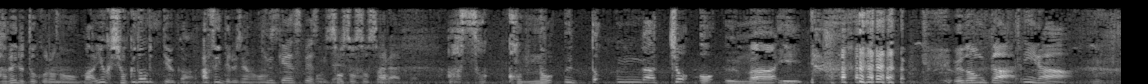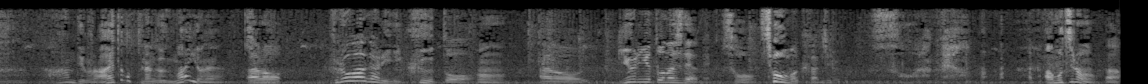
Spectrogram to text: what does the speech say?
食べるところのまあよく食堂っていうかあついてるじゃん休憩スペースみたいな。そうそうそうそうあそこのうどんが超うまい うどんか。いいななんていうかなああいうとこってなんかうまいよねあの、風呂上がりに食うと、うんあの、牛乳と同じだよね。そう。超うまく感じる。そうなんだよ。あ、もちろん、うん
